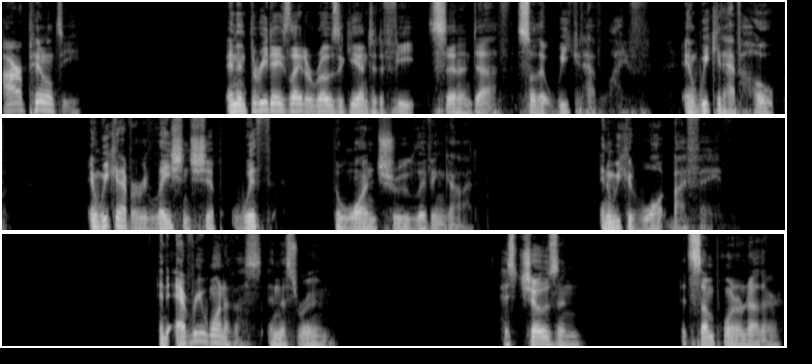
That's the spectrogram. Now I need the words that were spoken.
our penalty. And then three days later rose again to defeat sin and death so that we could have life and we could have hope and we could have a relationship with the one true living God. And we could walk by faith. And every one of us in this room has chosen at some point or another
